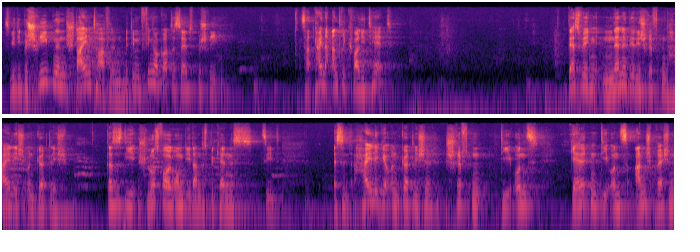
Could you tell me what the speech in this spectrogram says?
es ist wie die beschriebenen Steintafeln, mit dem Finger Gottes selbst beschrieben. Es hat keine andere Qualität. Deswegen nennen wir die Schriften heilig und göttlich. Das ist die Schlussfolgerung, die dann das Bekenntnis zieht. Es sind heilige und göttliche Schriften, die uns gelten, die uns ansprechen,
